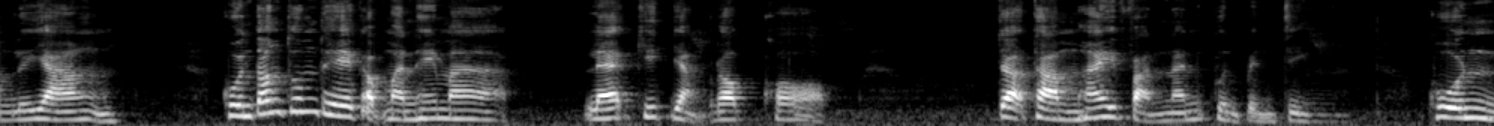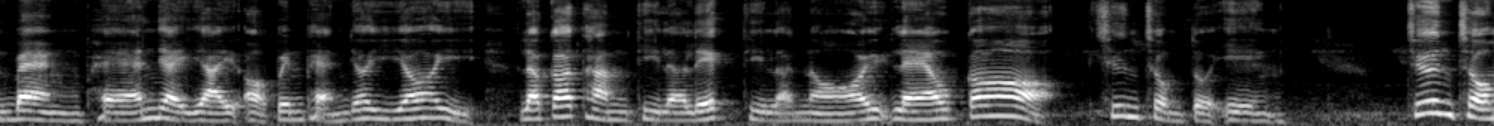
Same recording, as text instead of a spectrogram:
ำหรือยัง คุณต้องทุ่มเทกับมันให้มาก และคิดอย่างรอบคอบ จะทำให้ฝันนั้นคุณเป็นจริง คุณแบ่งแผนใหญ่ๆ ออกเป็นแผนย่อยๆ แล้วก็ทำทีละเล็กทีละน้อย แล้วก็ชื่นชมตัวเอง ชื่นชม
